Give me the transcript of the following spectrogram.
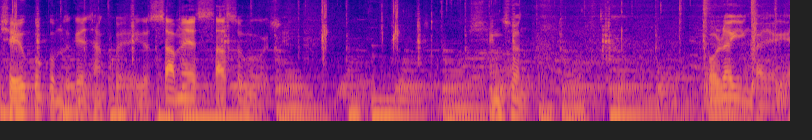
제육볶음도 괜찮고요. 이거 쌈에 싸서 먹을 수 있는 생선. 볼렉인가 여기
